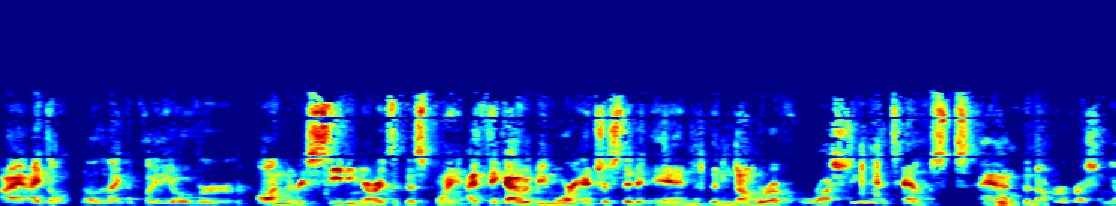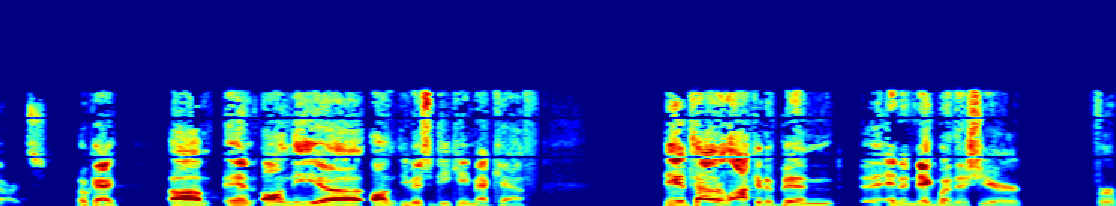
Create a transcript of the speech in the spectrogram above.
I, I, don't know that I could play the over on the receiving yards at this point. I think I would be more interested in the number of rushing attempts and Ooh. the number of rushing yards. Okay. Um, and on the, uh, on, you mentioned DK Metcalf. He and Tyler Lockett have been an enigma this year for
